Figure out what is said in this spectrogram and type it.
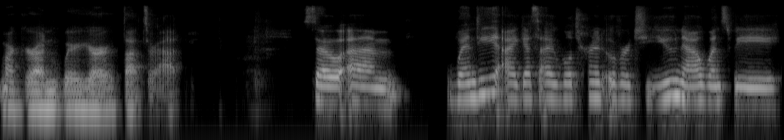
marker on where your thoughts are at. So um, Wendy, I guess I will turn it over to you now once we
